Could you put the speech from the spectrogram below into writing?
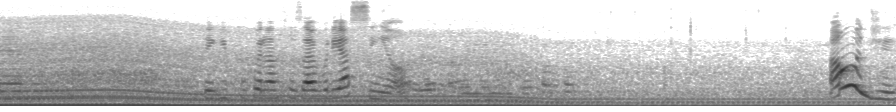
É, tem que ir procurando essas árvores assim, ó. Aonde?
